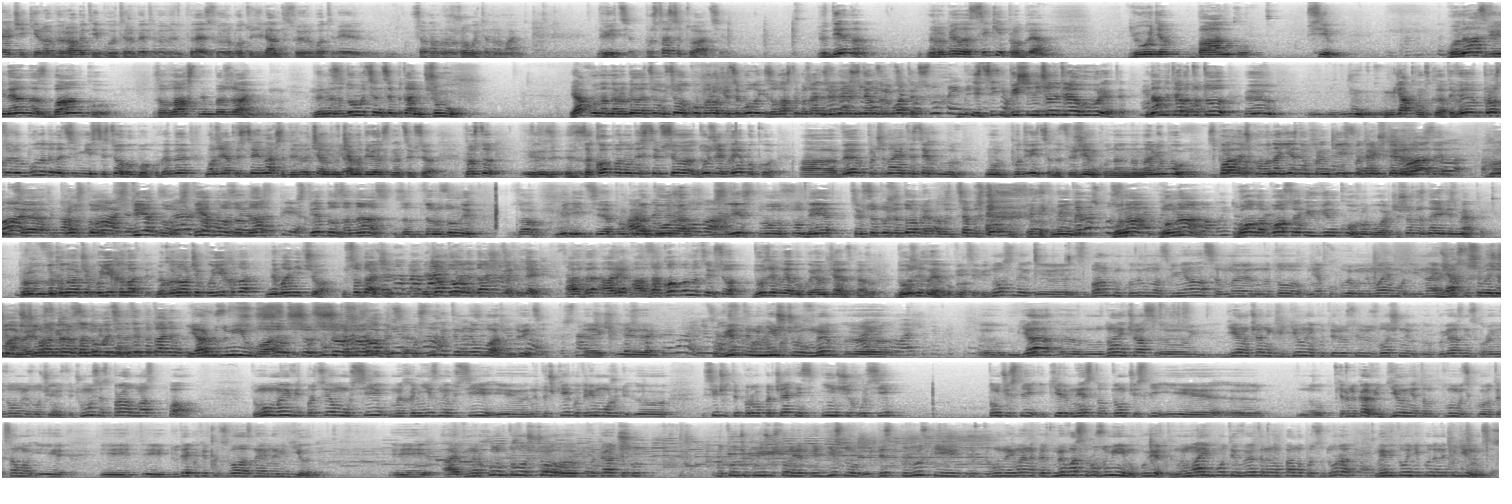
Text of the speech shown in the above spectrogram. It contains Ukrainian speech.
речі, які ви робите і будете робити, ви відповідаєте свою роботу, ділянки свої роботи, ви все нам розжовуєте нормально. Дивіться, проста ситуація. Людина наробила стільки проблем людям, банку, всім. Вона звільнена з банку за власним бажанням. Ви не задумуєтеся над цим питанням, чому? Як вона наробила цього всього, купа років це було і за власним бажанням Ну, звільнена людину з роботи. і це це, і більше нічого не треба говорити. Нам не треба тут, е, ну, як вам сказати, ви просто були б на цьому місці з цього боку, ви б, може, якось це інакше очима дивилися на це все. Просто е, закопано десь це все дуже глибоко, а ви починаєте з цих, ну, ну, подивіться на цю жінку, на, на, на любу. З паличку вона їздила в Франківськ по 3-4 рази. Ну, це просто гладять, стидно, стидно за нас, стидно за нас, за, за розумних. За міліція, прокуратура, слідство, суди, це все дуже добре, але це безпечно все, розумієте? Вона, вона гола боса і в вінку, грубо говорячи, що ви з неї візьмете? Про виконавча поїхала, виконавча поїхала, нема нічого. Ну що далі? Яка доля далі цих людей? А, а, а закопано це все дуже глибоко, я вам ще раз кажу, дуже глибоко. Дивіться, відносини е, з банком, коли вона звільнялася, ми на то ніякого впливу не маємо і навіть Ясно, що ми не маємо. Я просто кажу, задумайтеся над тим питанням. Я розумію вас. Що, що, що, що робиться? Послухайте мене уважно, дивіться. Е, е. Повірте мені, що ми. е, Я е, на даний час е, є начальник відділення, який розслідує злочини е, пов'язані з організованою злочинністю. Чому ця справа до нас попала? Тому ми відпрацьовуємо всі механізми, всі е, ниточки, які можуть е, свідчити про причетність інших осіб, в тому числі і керівництва, в тому числі і е, ну, керівника відділення там, Тлумацького, так само і, і, і людей, які працювали з нею на відділенні. І, а на рахунок того, що е, ви кажете, по, чи по іншу сторону, я дійсно десь по-людськи, головний мене каже, ми вас розуміємо, повірте, ну має бути витримана певна процедура, ми від того нікуди не подінемося.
